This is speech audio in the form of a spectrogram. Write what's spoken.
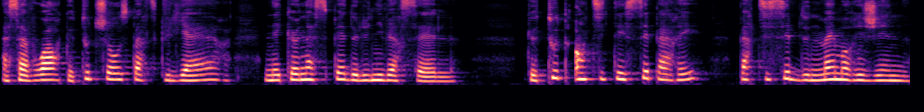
à savoir que toute chose particulière n'est qu'un aspect de l'universel, que toute entité séparée participe d'une même origine,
